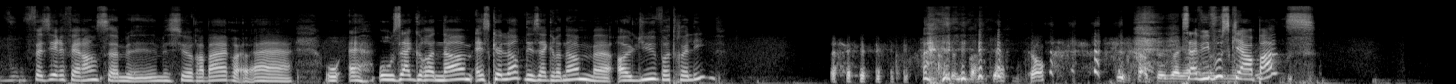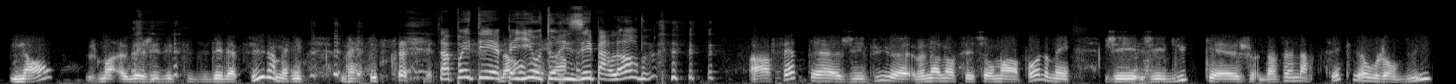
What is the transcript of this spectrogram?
Vous faisiez référence, euh, Monsieur Robert, euh, aux, agronomes. Est-ce que l'Ordre des agronomes euh, a lu votre livre? Savez-vous ce qu'ils en pensent? Non. Ben, j'ai des petites idées là-dessus, mais, Ça n'a pas été payé, autorisé par l'Ordre? en fait, j'ai vu... non, non, c'est sûrement pas, mais j'ai lu que dans un article aujourd'hui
